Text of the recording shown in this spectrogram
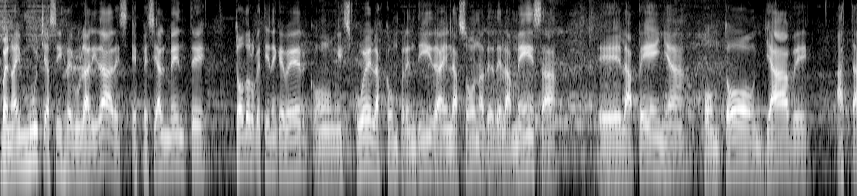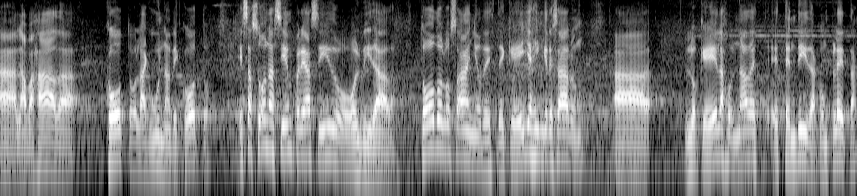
Bueno, hay muchas irregularidades, especialmente todo lo que tiene que ver con escuelas comprendidas en la zona desde La Mesa, eh, La Peña, Pontón, Llave, hasta La Bajada, Coto, Laguna de Coto. Esa zona siempre ha sido olvidada. Todos los años, desde que ellas ingresaron a lo que es la jornada extendida, completa,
